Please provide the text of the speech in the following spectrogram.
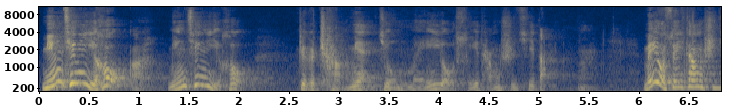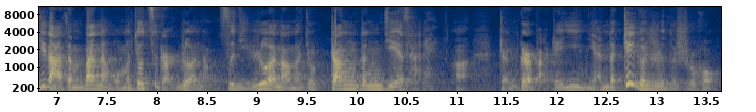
明清以后啊，明清以后这个场面就没有隋唐时期大，嗯，没有隋唐时期大怎么办呢？我们就自个儿热闹，自己热闹呢就张灯结彩啊，整个把这一年的这个日子时候。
